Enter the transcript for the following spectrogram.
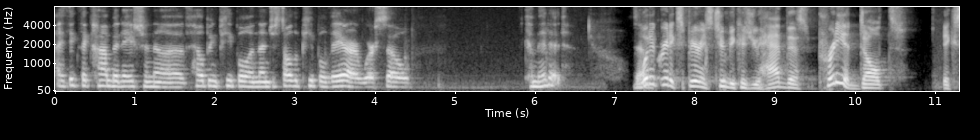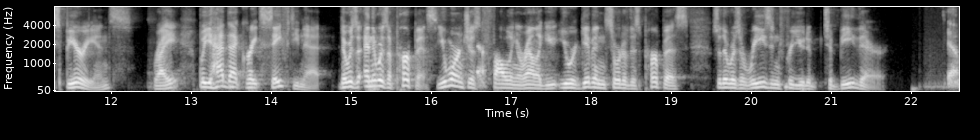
I think the combination of helping people and then just all the people there were so committed. So. What a great experience too, because you had this pretty adult experience, right? But you had that great safety net. There was and there was a purpose. You weren't just yeah. following around like you you were given sort of this purpose. So there was a reason for you to to be there. Yeah.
